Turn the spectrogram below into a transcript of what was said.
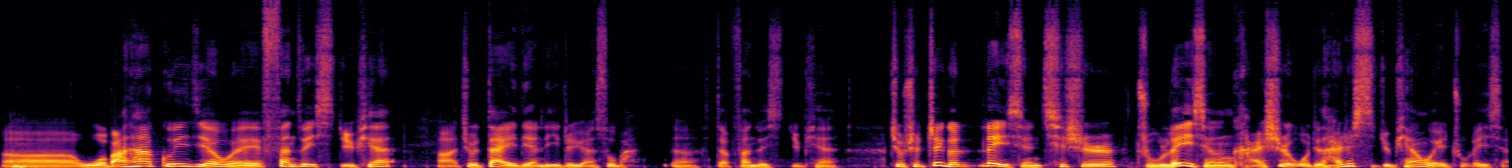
呃，我把它归结为犯罪喜剧片啊，就带一点励志元素吧，嗯的犯罪喜剧片。就是这个类型，其实主类型还是我觉得还是喜剧片为主类型。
